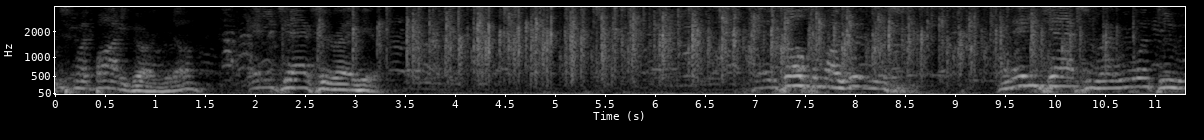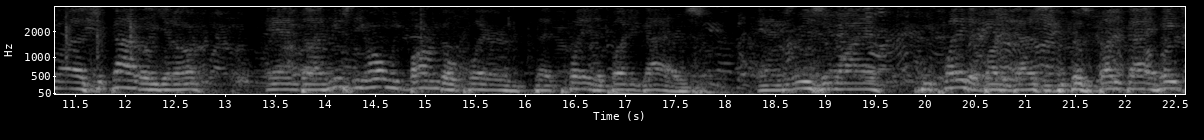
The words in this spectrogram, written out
He's my bodyguard, you know. Eddie Jackson right here. He's also my witness. And Eddie Jackson, right, we went to uh, Chicago, you know, and uh, he's the only bongo player that played at Buddy Guy's. And the reason why he played at Buddy Guy's is because Buddy Guy hates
